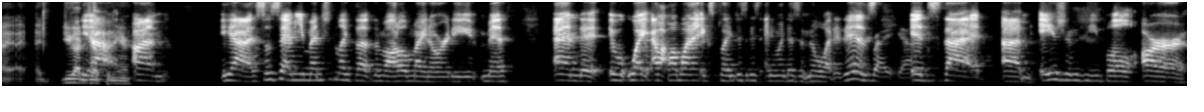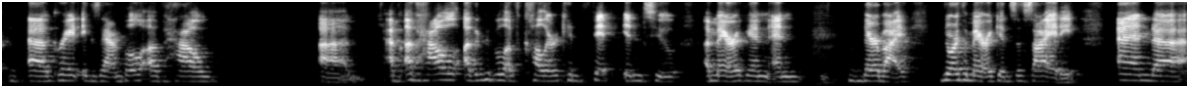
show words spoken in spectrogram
I, I, you got to jump in here. Um, yeah. So Sam, you mentioned like the the model minority myth, and it, it, wait, I, I want to explain just because anyone doesn't know what it is. right? Yeah. It's that um, Asian people are a great example of how um, of, of how other people of color can fit into American and thereby North American society. And uh,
